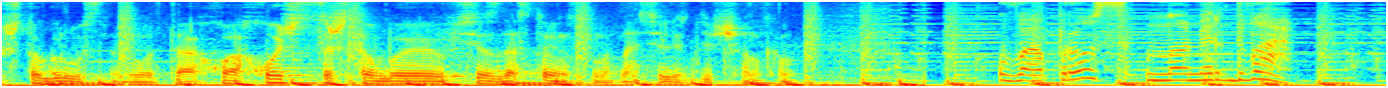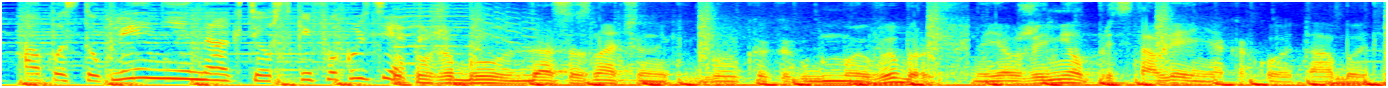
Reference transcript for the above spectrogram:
что грустно. Вот. А, хочется, чтобы все с достоинством относились к девчонкам. Попрос номер два о поступлении на актерский факультет. Это уже был, да, сознательный как бы, как, как бы мой выбор. Но я уже имел представление какое-то об этом.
